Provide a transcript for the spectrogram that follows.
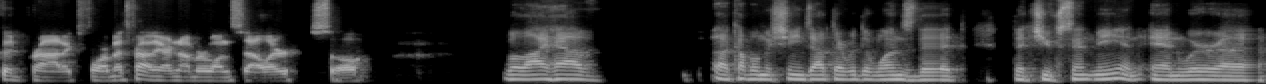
good product for them. It's probably our number one seller. So, well, I have a couple machines out there with the ones that that you've sent me, and and we're uh,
